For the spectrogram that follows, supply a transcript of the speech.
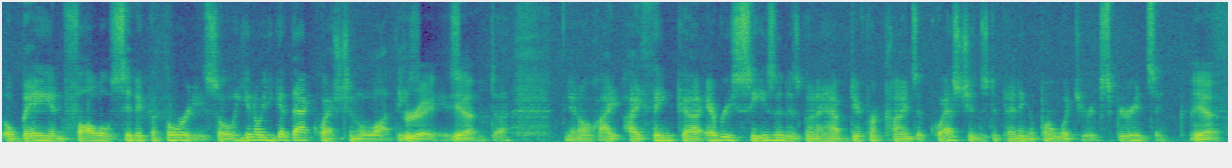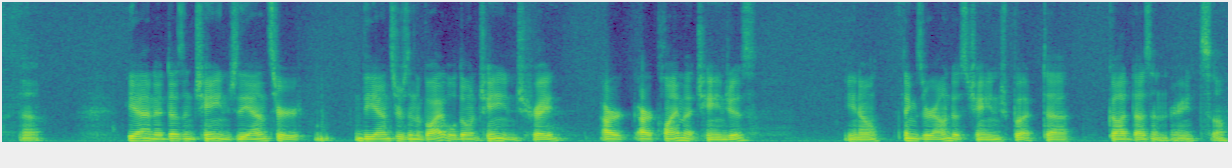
obey and follow civic authorities. So you know, you get that question a lot these Right, days. yeah. And, uh, you know, I, I think uh, every season is going to have different kinds of questions depending upon what you're experiencing. Yeah, yeah, yeah, and it doesn't change. The answer, the answers in the Bible don't change, right? Our our climate changes, you know, things around us change, but uh, God doesn't, right? So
